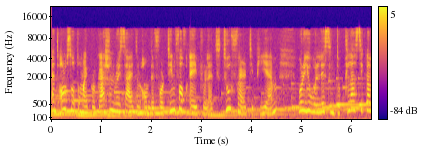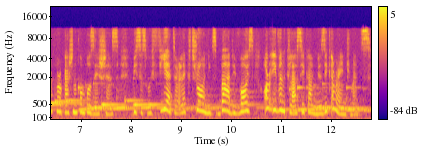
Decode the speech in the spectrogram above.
and also to my percussion recital on the 14th of April at 2:30 p.m., where you will listen to classical percussion compositions, pieces with theater, electronics, body, voice, or even classical music arrangements.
